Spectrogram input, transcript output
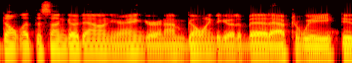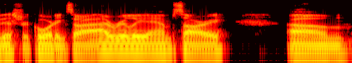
don't let the sun go down on your anger. And I'm going to go to bed after we do this recording. So I, I really am sorry. Um,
